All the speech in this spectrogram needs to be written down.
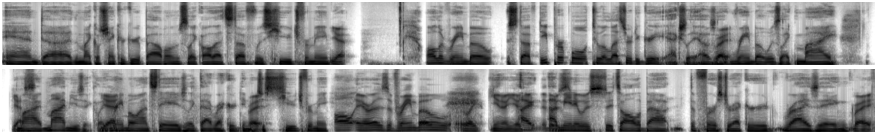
and uh the Michael Schenker group albums, like all that stuff was huge for me. yeah, All of Rainbow stuff, Deep Purple to a lesser degree, actually. I was Right. like Rainbow was like my yes. my my music. Like Yeah. Rainbow on stage, like that record, you know, Right. just huge for me. all eras of Rainbow, like you know, you. I, I there's- mean, it was it's all about the first record, rising, right,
